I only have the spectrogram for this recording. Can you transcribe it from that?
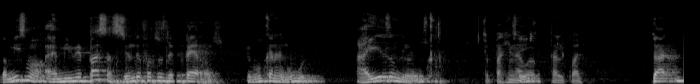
lo mismo. A mí me pasa, sesión de fotos de perros, lo buscan en Google. Ahí es donde lo buscan. Tu página web, tal cual. O sea,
